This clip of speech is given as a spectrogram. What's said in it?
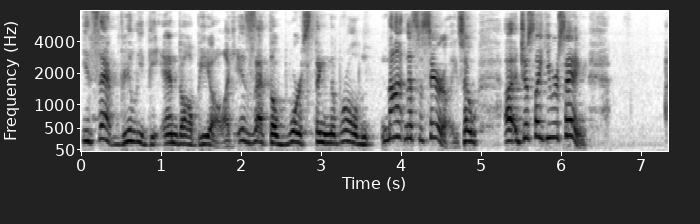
is that really the end all be all? Like, is that the worst thing in the world? Not necessarily. So, uh, just like you were saying, uh,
